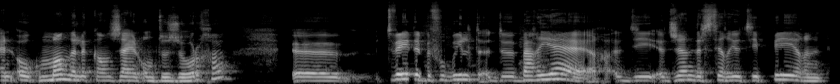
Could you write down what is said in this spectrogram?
en ook mannelijk kan zijn om te zorgen. Uh, tweede, bijvoorbeeld de barrière die genderstereotyperen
